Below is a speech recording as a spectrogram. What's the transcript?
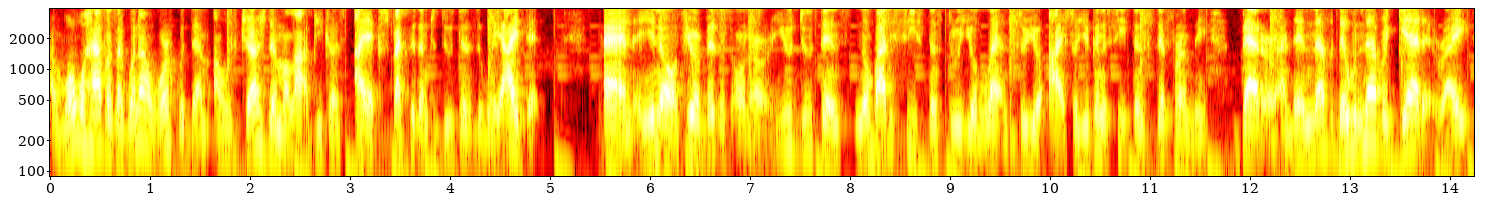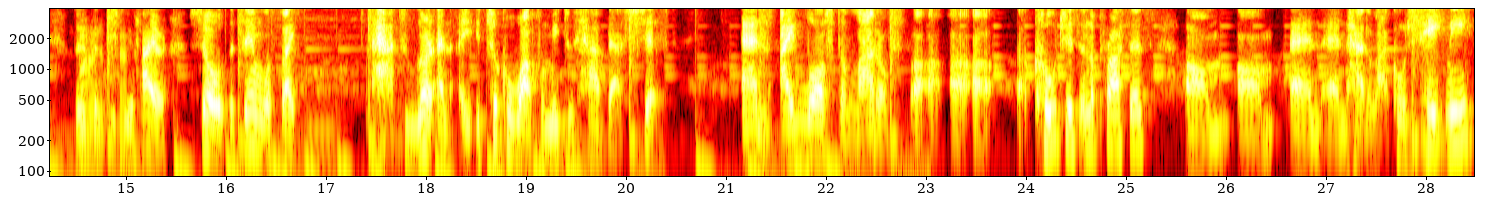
And what will happen is like when I work with them, I would judge them a lot because I expected them to do things the way I did. And you know, if you're a business owner, you do things. Nobody sees things through your lens, through your eyes. So you're gonna see things differently, better, and they never, they will never get it right. The, the people you hire. So the thing was like, I had to learn, and it took a while for me to have that shift. And I lost a lot of uh, uh, uh, uh, coaches in the process. Um, um, and and had a lot of coaches hate me.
